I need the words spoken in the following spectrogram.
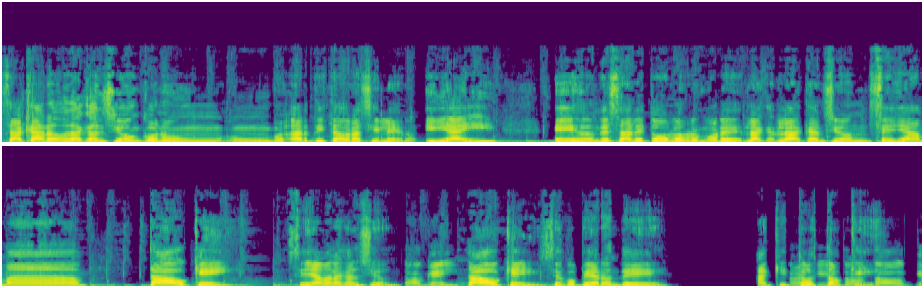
Sacaron una canción con un, un artista brasilero. Y ahí es donde sale todos los rumores. La, la canción se llama Está OK. Se llama la canción. Está ok. Está OK. Se copiaron de Aquí todo está OK. Está ok.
